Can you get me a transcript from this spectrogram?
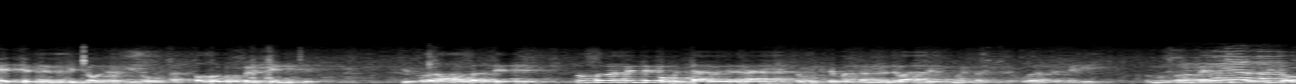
es en el que yo le pido a todos los presentes que podamos hacer no solamente comentarios de análisis sobre un tema tan relevante como es al que le voy a referir, pues no solamente un servidor,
